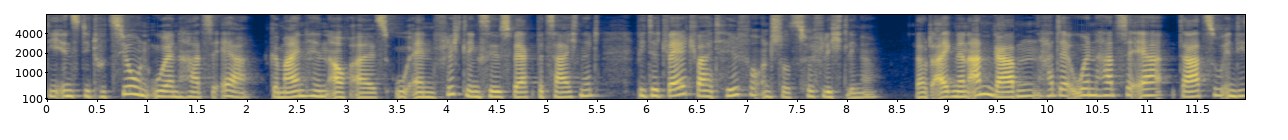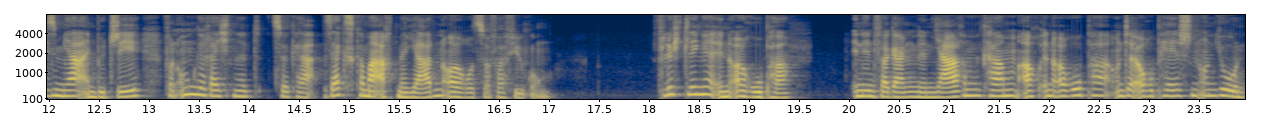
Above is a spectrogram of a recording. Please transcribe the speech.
Die Institution UNHCR, gemeinhin auch als UN-Flüchtlingshilfswerk bezeichnet, bietet weltweit Hilfe und Schutz für Flüchtlinge. Laut eigenen Angaben hat der UNHCR dazu in diesem Jahr ein Budget von umgerechnet ca. 6,8 Milliarden Euro zur Verfügung. Flüchtlinge in Europa. In den vergangenen Jahren kamen auch in Europa und der Europäischen Union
